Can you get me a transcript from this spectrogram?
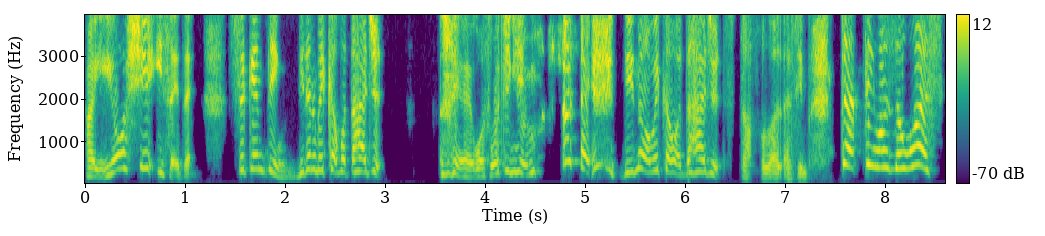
Right? Your share is like that. Second thing, didn't wake up for tahajjud. I was watching him. Did not wake up at the Hajj. Astaghfirullahalazim. That thing was the worst.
